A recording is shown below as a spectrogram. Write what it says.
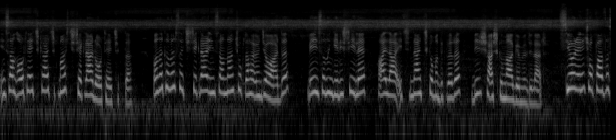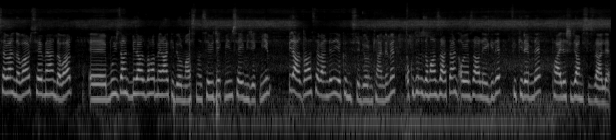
İnsan ortaya çıkar çıkmaz çiçekler de ortaya çıktı. Bana kalırsa çiçekler insandan çok daha önce vardı ve insanın gelişiyle hala içinden çıkamadıkları bir şaşkınlığa gömüldüler. Sioren'i çok fazla seven de var, sevmeyen de var. Ee, bu yüzden biraz daha merak ediyorum aslında sevecek miyim, sevmeyecek miyim? Biraz daha sevenlere yakın hissediyorum kendimi. Okuduğum zaman zaten o yazarla ilgili fikirlerimi de paylaşacağım sizlerle.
